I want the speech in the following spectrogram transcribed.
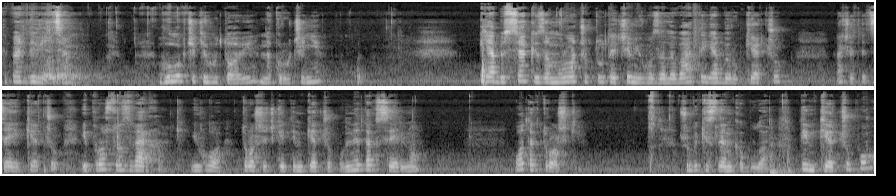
Тепер дивіться, голубчики готові, накручені. Я без всяких заморочок тут чим його заливати. Я беру кетчуп. Бачите, це є кетчуп. І просто зверху його трошечки тим кетчупом, не так сильно. Отак трошки. Щоб кислинка була. Тим кетчупом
